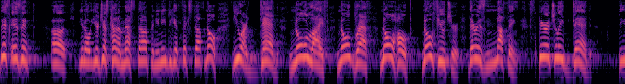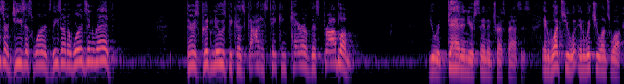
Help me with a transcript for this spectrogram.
This isn't, uh, you know, you're just kind of messed up and you need to get fixed up. No, you are dead. No life, no breath, no hope, no future. There is nothing. Spiritually dead. These are Jesus' words. These are the words in red. There is good news because God is taking care of this problem. You were dead in your sin and trespasses, in, what you, in which you once walked.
